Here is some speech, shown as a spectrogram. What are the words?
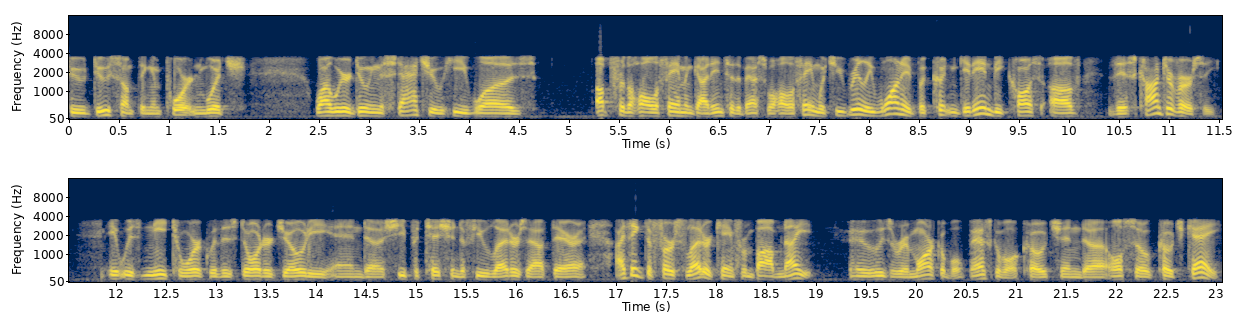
to do something important, which while we were doing the statue, he was up for the Hall of Fame and got into the Basketball Hall of Fame, which he really wanted but couldn't get in because of this controversy. It was neat to work with his daughter Jody, and uh, she petitioned a few letters out there. I think the first letter came from Bob Knight, who's a remarkable basketball coach, and uh, also Coach K.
